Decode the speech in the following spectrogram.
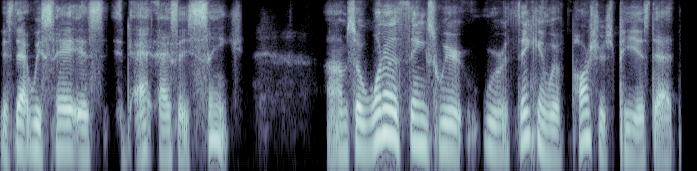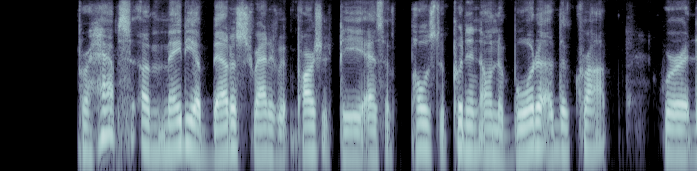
Is that we say it's it acts as a sink. Um, so one of the things we're we're thinking with partridge pea is that perhaps uh, maybe a better strategy with partridge pea as opposed to putting on the border of the crop where it,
